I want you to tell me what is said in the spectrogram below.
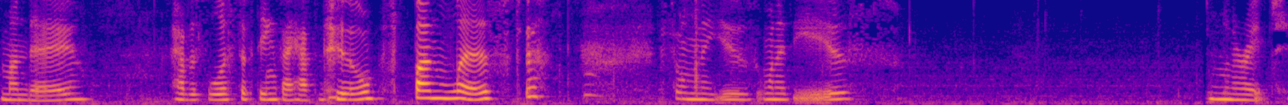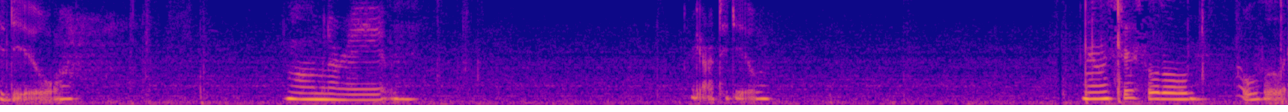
Monday, I have this list of things I have to do. This fun list. so I'm going to use one of these. I'm going to write to do. Well, I'm going to write, yeah, to do. Now it's just a little overlay.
